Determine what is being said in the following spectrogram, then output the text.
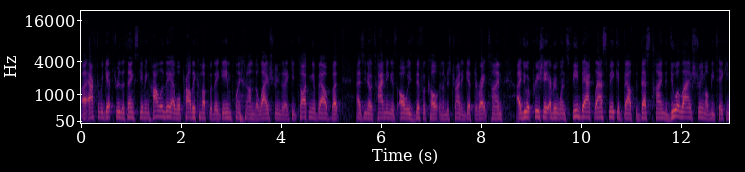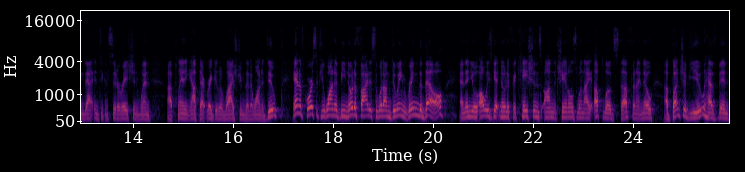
uh, after we get through the Thanksgiving holiday, I will probably come up with a game plan on the live stream that I keep talking about. But as you know, timing is always difficult, and I'm just trying to get the right time. I do appreciate everyone's feedback last week about the best time to do a live stream. I'll be taking that into consideration when uh, planning out that regular live stream that I want to do. And of course, if you want to be notified as to what I'm doing, ring the bell, and then you'll always get notifications on the channels when I upload stuff. And I know a bunch of you have been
